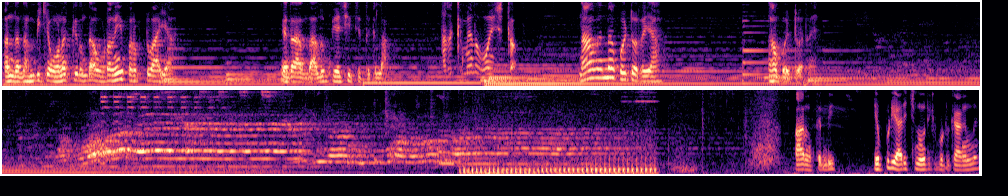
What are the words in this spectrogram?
அந்த நம்பிக்கை உனக்கு இருந்தா உடனே புறப்பட்டு வாயா எதா இருந்தாலும் பேசி தீர்த்துக்கலாம். அதுக்கு மேல உன் இஷ்டம். நான் வேணா போயிட்டு வர்றையா நான் போயிட்டு வர்றேன். பாருங்க தம்பி எப்படி அடிச்சு நொறுக்கி போட்டிருக்காங்கன்னு?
